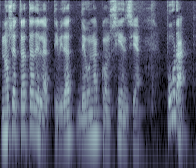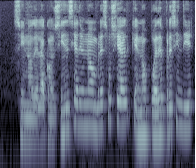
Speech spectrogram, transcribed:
No se trata de la actividad de una conciencia pura, sino de la conciencia de un hombre social que no puede prescindir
